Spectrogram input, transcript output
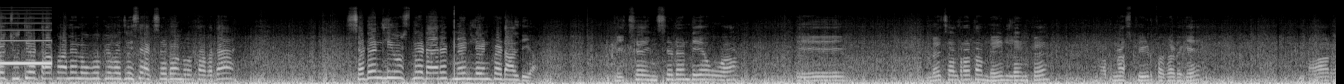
ऐसे चूतिया ट्रक वाले लोगों की वजह से एक्सीडेंट होता है है सडनली उसने डायरेक्ट मेन लेन पे डाल दिया। पीछे इंसिडेंट ये हुआ कि मैं चल रहा था मेन लेन पे, अपना स्पीड पकड़ के। और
